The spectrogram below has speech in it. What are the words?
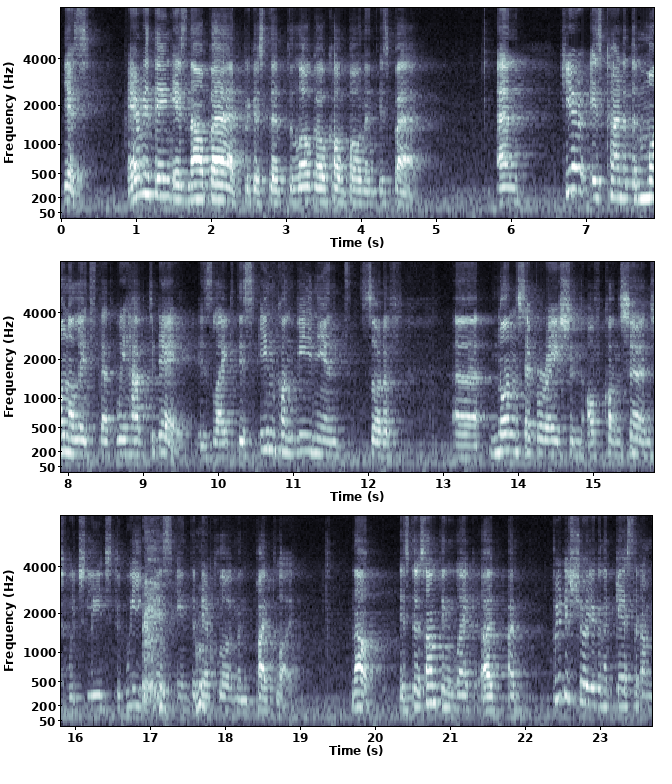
Yes, everything is now bad because the, the logo component is bad. And here is kind of the monolith that we have today. It's like this inconvenient sort of uh, non-separation of concerns which leads to weakness in the deployment pipeline. Now, is there something like, I, I'm pretty sure you're going to guess that I'm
